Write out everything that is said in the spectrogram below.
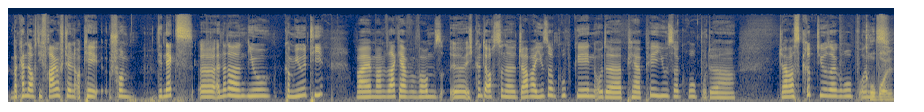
man kann da auch die Frage stellen, okay, schon the next, uh, another new community, weil man sagt ja, warum, äh, ich könnte auch zu einer Java User Group gehen oder PHP User Group oder JavaScript User Group und COBOL.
